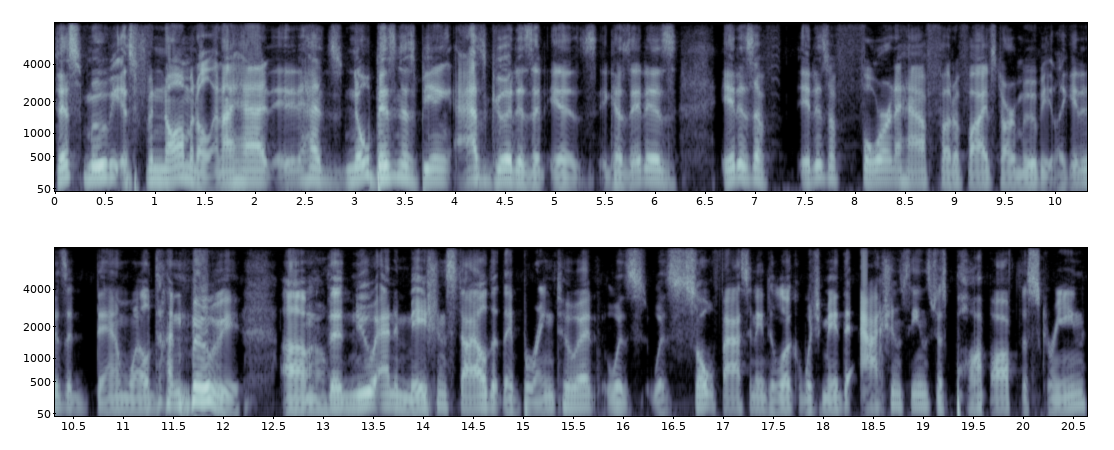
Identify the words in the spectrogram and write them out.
This movie is phenomenal, and I had it has no business being as good as it is because it is it is a it is a four and a half out of five star movie. Like it is a damn well done movie. Um, Wow. The new animation style that they bring to it was was so fascinating to look, which made the action scenes just pop off the screen.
